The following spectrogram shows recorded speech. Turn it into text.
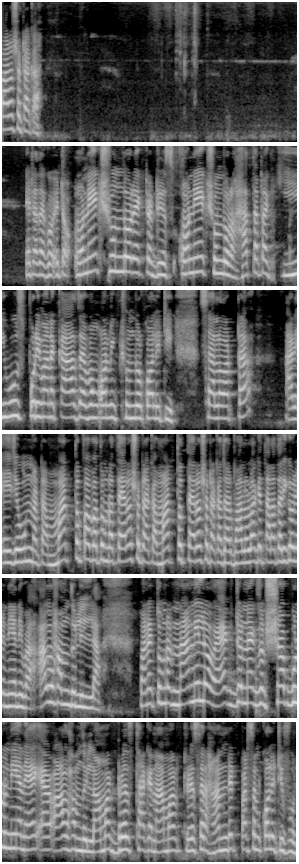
বারোশো টাকা। এটা দেখো, এটা অনেক সুন্দর একটা ড্রেস অনেক সুন্দর। হাতাটা হিউজ পরিমাণে কাজ এবং অনেক সুন্দর কোয়ালিটি সালোয়ারটা আর এই যে উন্নাটা মাত্র পাবা তোমরা তেরোশো টাকা মাত্র তেরোশো টাকা, যার ভালো লাগে তাড়াতাড়ি করে নিয়ে নিবা। আলহামদুলিল্লাহ। মানে তোমরা না নিলেও একজন একজন সবগুলো নিয়ে নেয়। আলহামদুলিল্লাহ, আমার ড্রেস থাকে না, আমার ড্রেসের হান্ড্রেড পার্সেন্ট কোয়ালিটিফুল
